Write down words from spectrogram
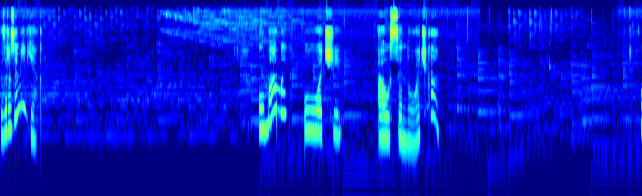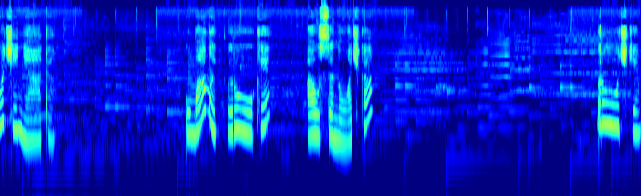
Зрозумів як? Очі, а у синочка оченята. У мами руки, а у синочка ручки.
